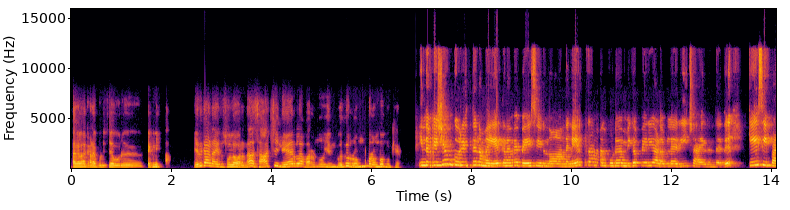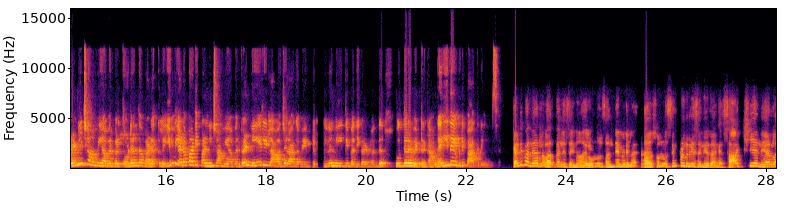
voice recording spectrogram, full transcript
நாங்கெல்லாம் கடைபிடிச்ச ஒரு டெக்னிக் தான். எதுக்காக நான் இது சொல்ல வரேன்னா சாட்சி நேர்ல வரணும் என்பது ரொம்ப ரொம்ப முக்கியம். இந்த விஷயம் குறித்து நம்ம ஏற்கனவே பேசியிருந்தோம். அந்த நேர்காணல் கூட மிகப்பெரிய அளவுல ரீச் ஆயிருந்தது. கே சி பழனிசாமி அவர்கள் தொடர்ந்த வழக்கிலையும் எடப்பாடி பழனிசாமி அவர்கள் நேரில் ஆஜராக வேண்டும்னு நீதிபதிகள் வந்து உத்தரவிட்டிருக்காங்க. இதை எப்படி பாக்குறீங்க சார் கண்டிப்பா நேர்ல வரதாங்க செய்யணும். அதுல ஒன்றும் சந்தேகமே இல்லை. நான் சொன்ன சிம்பிள் ரீசன் இதுதாங்க. சாட்சியை நேர்ல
